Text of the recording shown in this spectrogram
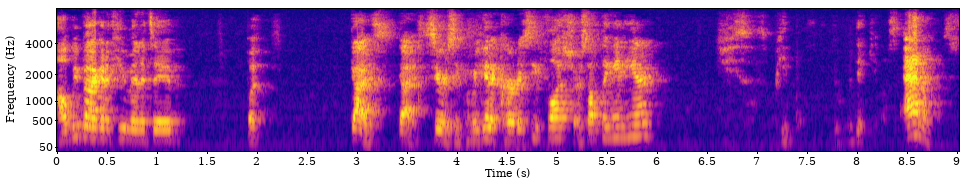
I'll be back in a few minutes, Abe. But guys, guys, seriously, can we get a courtesy flush or something in here? Jesus, people, they're ridiculous. Animals.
